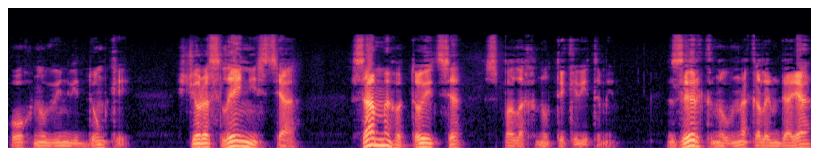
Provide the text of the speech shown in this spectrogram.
охнув він від думки, що рослинність ця саме готується спалахнути квітами. Зиркнув на календаря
